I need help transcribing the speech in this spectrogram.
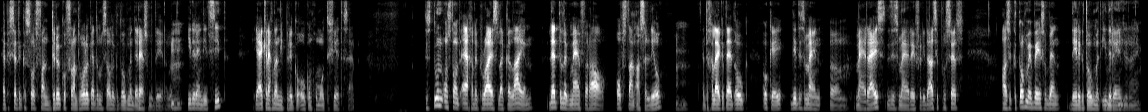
heb ik, zet ik een soort van druk of verantwoordelijkheid op mezelf dat ik het ook met de rest moet delen. Met Mhm. iedereen die het ziet, jij krijgt dan die prikkel ook om gemotiveerd te zijn. Dus toen ontstond eigenlijk Rise Like a Lion, letterlijk mijn verhaal, opstaan als een leeuw. Mhm. En tegelijkertijd ook, oké, dit is mijn, ehm, mijn reis, dit is mijn revalidatieproces. Als ik er toch mee bezig ben, deel ik het ook met iedereen Iedereen.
